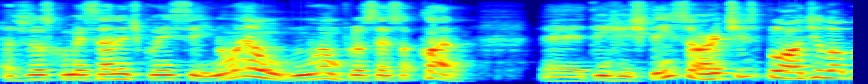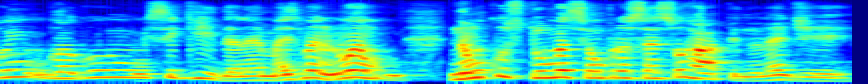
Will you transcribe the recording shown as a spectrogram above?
As pessoas começarem a te conhecer. E não é um, não é um processo. Claro, é, tem gente que tem sorte e explode logo em, logo em seguida, né? Mas, mano, não, é, não costuma ser um processo rápido, né? De,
